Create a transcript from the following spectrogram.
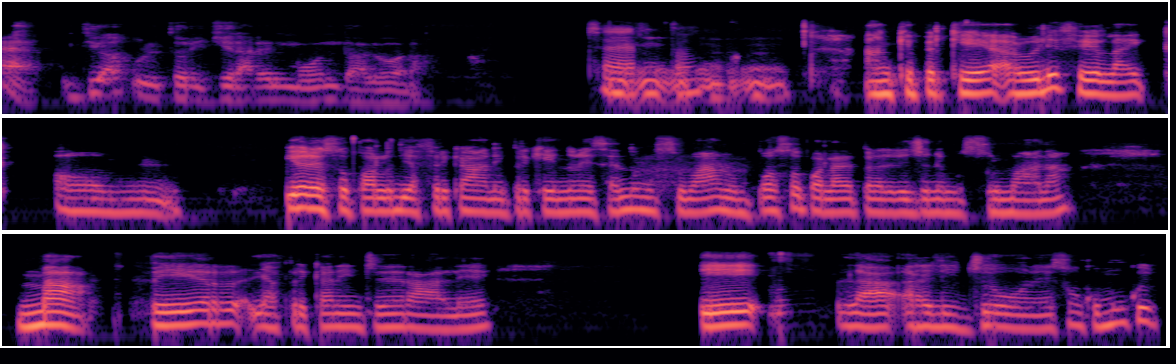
Eh, Dio ha voluto rigirare il mondo a loro. Certo. Mm, mm, mm, mm. Anche perché I really feel like um, io adesso parlo di africani perché non essendo musulmana non posso parlare per la religione musulmana, ma per gli africani in generale e la religione sono comunque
